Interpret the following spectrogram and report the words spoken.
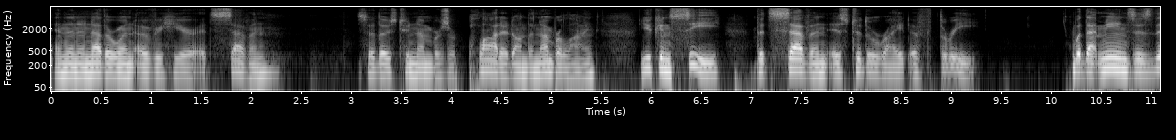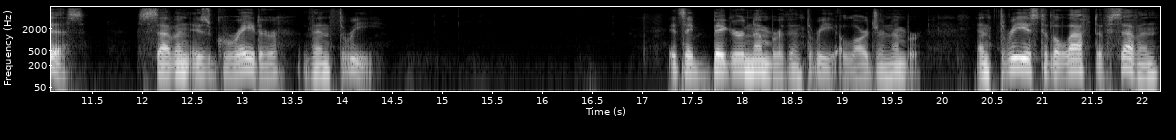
and then another one over here at 7. So those two numbers are plotted on the number line. You can see that 7 is to the right of 3. What that means is this. 7 is greater than 3. It's a bigger number than 3, a larger number. And 3 is to the left of 7.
